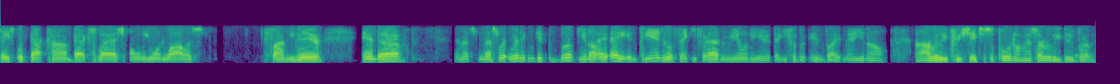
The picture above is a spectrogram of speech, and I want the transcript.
Facebook.com backslash Only One Wallace find me there, and uh, and that's that's where, where they can get the book. You know, hey, hey, and Teangelo, thank you for having me on here. Thank you for the invite, man. You know, I really appreciate your support on this. I really do, brother.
